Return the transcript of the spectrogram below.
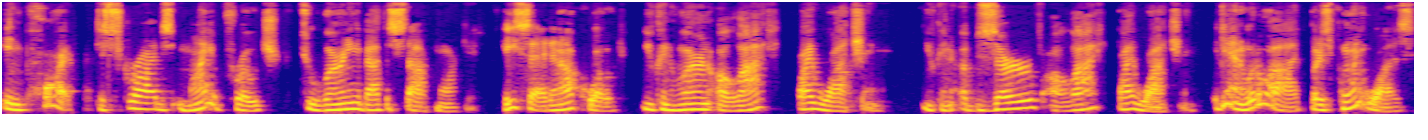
in part describes my approach to learning about the stock market. He said, and I'll quote, you can learn a lot by watching. You can observe a lot by watching. Again, a little odd, but his point was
